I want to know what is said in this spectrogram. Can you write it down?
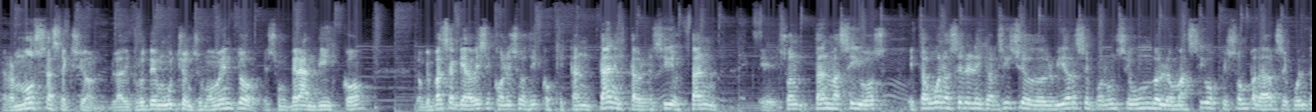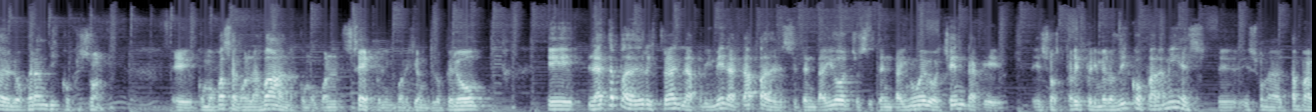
Hermosa sección, la disfruté mucho en su momento, es un gran disco. Lo que pasa es que a veces con esos discos que están tan establecidos, tan, eh, son tan masivos, está bueno hacer el ejercicio de olvidarse por un segundo lo masivos que son para darse cuenta de los grandes discos que son. Eh, como pasa con las bandas, como con Zeppelin, por ejemplo. Pero eh, la etapa de Dire Strike, la primera etapa del 78, 79, 80, que esos tres primeros discos, para mí es, eh, es una etapa,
